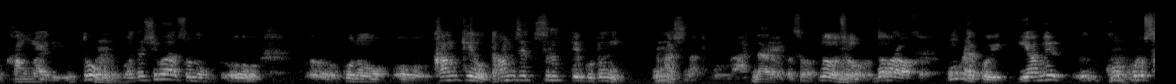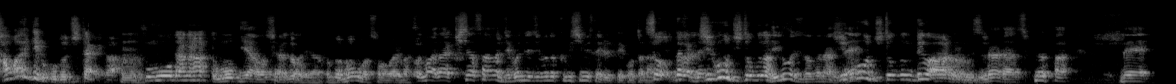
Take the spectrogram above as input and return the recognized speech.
考えで言うと、うん。私はその、このお関係を断絶するっていうことにおかしなとがあって、なるほど、そう。そうそうんだから本来こうやめる、こうんこれを騒いでること自体がうん不毛だなと思っていや、おっしゃる通りだと思う。僕もそう思います。まあ、だから岸田さんは自分で自分の首絞めてるっていうことなんでそう、だから自業自得なんです。自業自得なんでね。自業自得ではあるんです。だから、それは、で、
